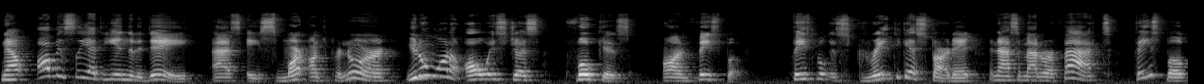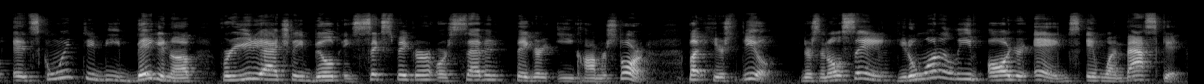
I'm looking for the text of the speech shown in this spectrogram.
Now, obviously, at the end of the day, as a smart entrepreneur, you don't want to always just focus on Facebook. Facebook is great to get started, and as a matter of fact, Facebook it's going to be big enough for you to actually build a six figure or seven figure e commerce store. But here's the deal there's an old saying you don't want to leave all your eggs in one basket.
